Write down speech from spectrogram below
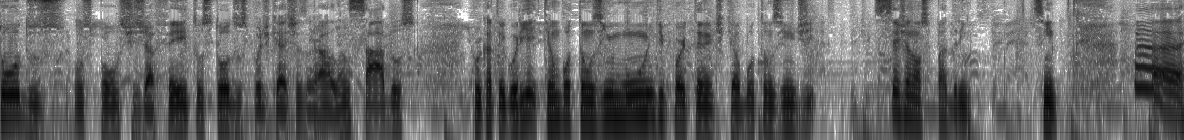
todos os posts já feitos, todos os podcasts já lançados por categoria. E tem um botãozinho muito importante, que é o botãozinho de Seja Nosso Padrinho. Sim. É,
